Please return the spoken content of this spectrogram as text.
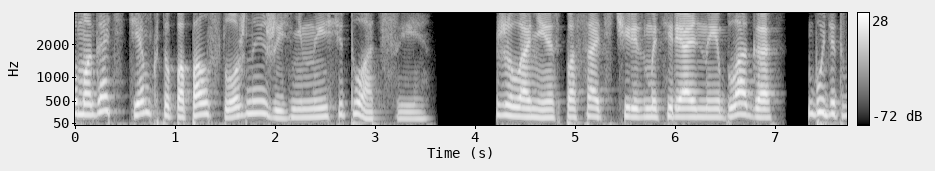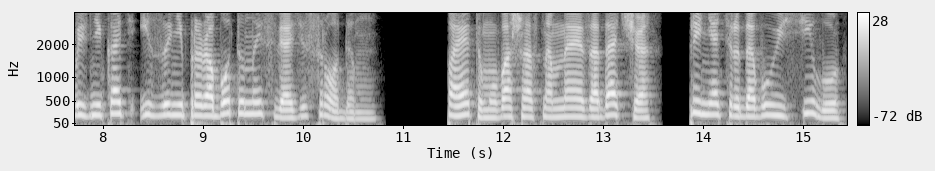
помогать тем, кто попал в сложные жизненные ситуации. Желание спасать через материальные блага будет возникать из-за непроработанной связи с родом. Поэтому ваша основная задача — принять родовую силу,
